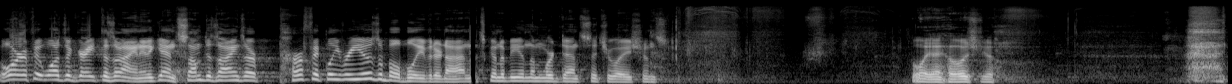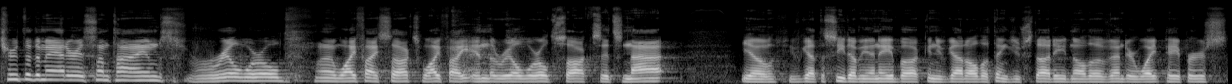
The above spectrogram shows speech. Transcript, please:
Or if it was a great design. And again, some designs are perfectly reusable, believe it or not, and it's going to be in the more dense situations. Boy, I hosed you. Truth of the matter is sometimes real world uh, Wi Fi sucks. Wi Fi in the real world sucks. It's not you know, you've got the CWNA book and you've got all the things you've studied and all the vendor white papers.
